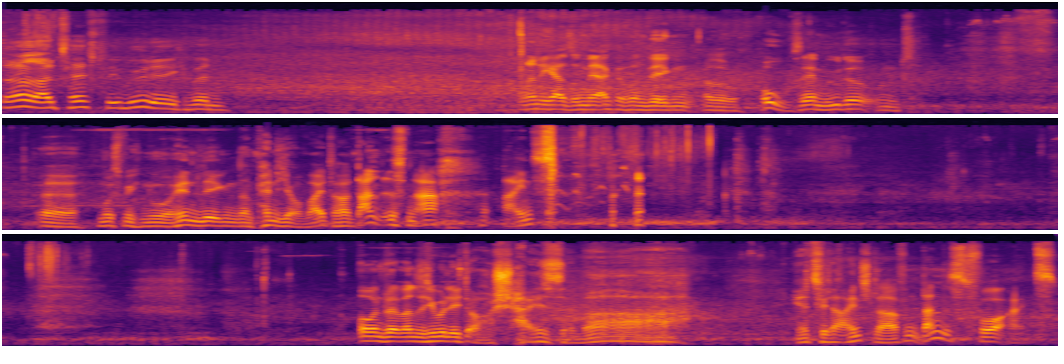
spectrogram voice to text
daran fest, wie müde ich bin. Wenn ich also merke von wegen, also, oh, sehr müde und äh, muss mich nur hinlegen, dann penne ich auch weiter. Dann ist nach eins. und wenn man sich überlegt, oh scheiße, bah, jetzt wieder einschlafen, dann ist vor eins.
